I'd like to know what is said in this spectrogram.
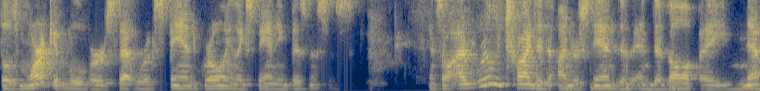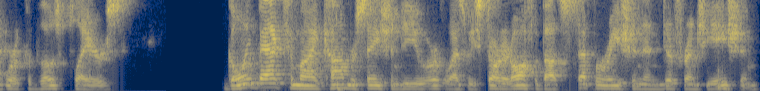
those market movers that were expand, growing and expanding businesses. And so I really tried to understand and develop a network of those players. Going back to my conversation to you as we started off about separation and differentiation,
